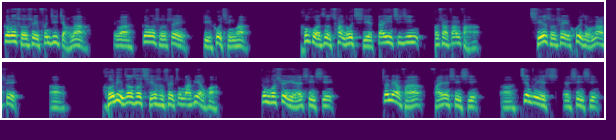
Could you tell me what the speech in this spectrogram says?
个人所得税分期缴纳对吧？个人所得税抵扣情况，合伙制创投企业单一基金核算方法。企业所得税汇总纳税啊，核定征收企业所得税重大变化，综合税源信息，增量房房源信息啊，建筑业呃信息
